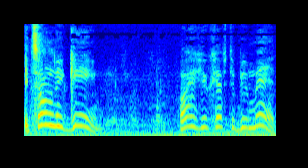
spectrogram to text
It's only a game. Why you have to be mad?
